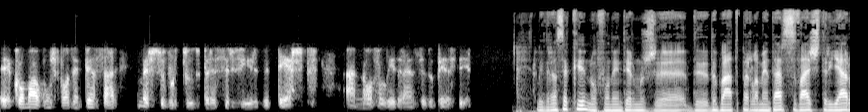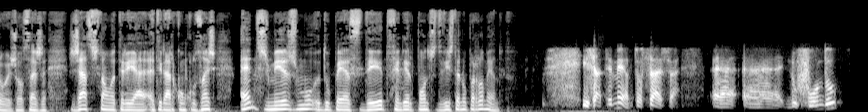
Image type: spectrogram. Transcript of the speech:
eh, como alguns podem pensar, mas sobretudo para servir de teste à nova liderança do PSD. Liderança que, no fundo, em termos eh, de debate parlamentar, se vai estrear hoje, ou seja, já se estão a tirar, a tirar conclusões antes mesmo do PSD defender pontos de vista no Parlamento. Exatamente, ou seja, uh, no fundo, eh,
